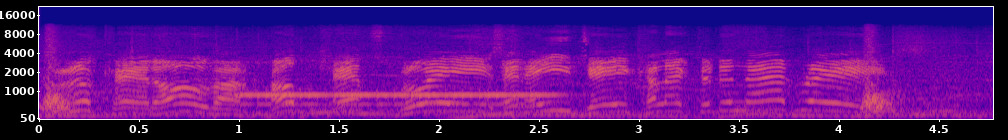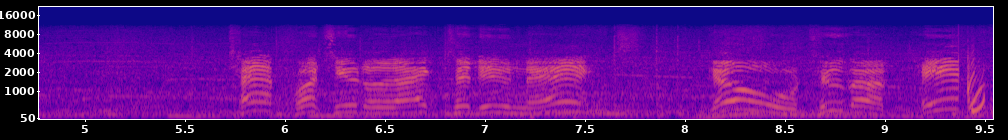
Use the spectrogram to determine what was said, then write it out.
Look at all the hubcaps Blaze and AJ collected in that race. Tap what you'd like to do next. Go to the pit.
